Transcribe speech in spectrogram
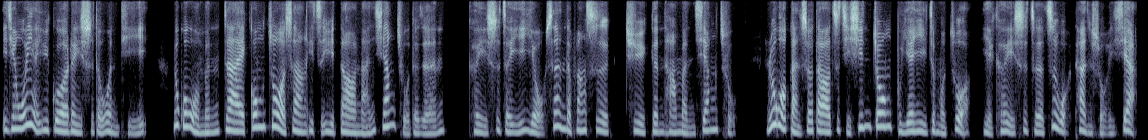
以前我也遇过类似的问题。如果我们在工作上一直遇到难相处的人，可以试着以友善的方式去跟他们相处。如果感受到自己心中不愿意这么做，也可以试着自我探索一下，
